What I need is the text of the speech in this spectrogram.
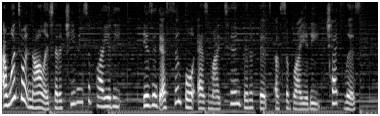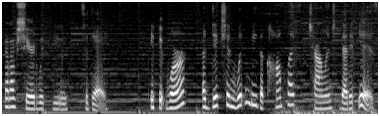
I want to acknowledge that achieving sobriety isn't as simple as my 10 benefits of sobriety checklist that I've shared with you today. If it were, addiction wouldn't be the complex challenge that it is,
